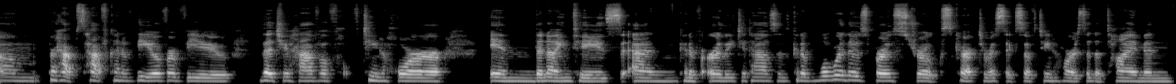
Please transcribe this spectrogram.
um, perhaps have kind of the overview that you have of teen horror in the 90s and kind of early 2000s kind of what were those broad strokes characteristics of teen horrors at the time and,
